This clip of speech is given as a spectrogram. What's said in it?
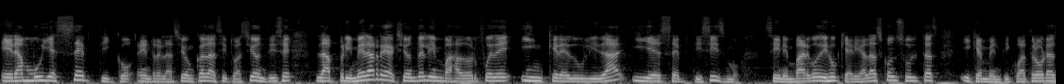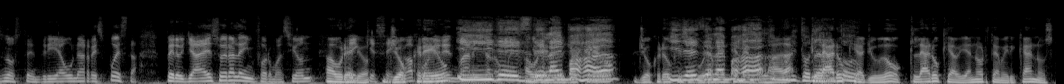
era muy escéptico en relación con la situación. Dice, la primera reacción del embajador fue de incredulidad y escepticismo. Sin embargo, dijo que haría las consultas y que en 24 horas nos tendría una respuesta. Pero ya eso era la información Aurelio, de que se yo iba a creo- poner en marcha Y la desde la yo embajada- creo- Yo creo, y que desde la seguramente embajada la monitorearon claro todo. que ayudó, claro que había norteamericanos.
